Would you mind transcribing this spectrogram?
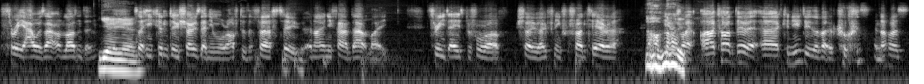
three hours out of London. Yeah, yeah. So he couldn't do shows anymore after the first two, and I only found out like three days before our show opening for Frontierer. Oh no. was like, "I can't do it. Uh, can you do the vocals?" And I was,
